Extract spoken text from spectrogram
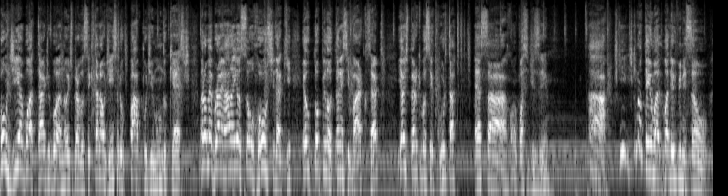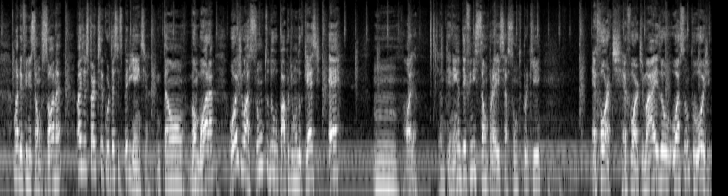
Bom dia, boa tarde, boa noite para você que tá na audiência do Papo de Mundo Cast. Meu nome é Brian Allen e eu sou o host daqui. Eu tô pilotando esse barco, certo? E eu espero que você curta essa, como eu posso dizer? Ah, acho que, acho que não tem uma, uma definição, uma definição só, né? Mas eu espero que você curta essa experiência. Então, vambora. Hoje o assunto do Papo de Mundo Cast é, hum, olha, eu não tenho nem definição para esse assunto porque é forte, é forte, mas o, o assunto hoje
